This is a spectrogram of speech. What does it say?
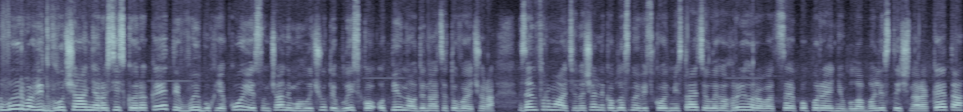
вирва від влучання російської ракети, вибух якої сумчани могли чути близько о пів на одинадцяту вечора. За інформацією начальника обласної військової адміністрації Олега Григорова, це попередньо була балістична ракета.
